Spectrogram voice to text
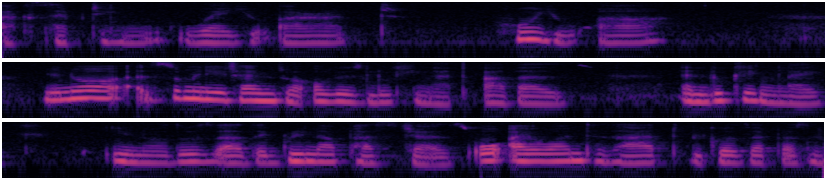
accepting where you are at, who you are. You know, so many times we're always looking at others and looking like, you know, those are the greener pastures. Oh, I want that because that person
